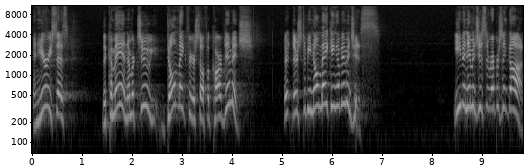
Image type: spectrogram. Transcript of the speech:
And here he says, the command, number two, don't make for yourself a carved image. there's to be no making of images, even images that represent God.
